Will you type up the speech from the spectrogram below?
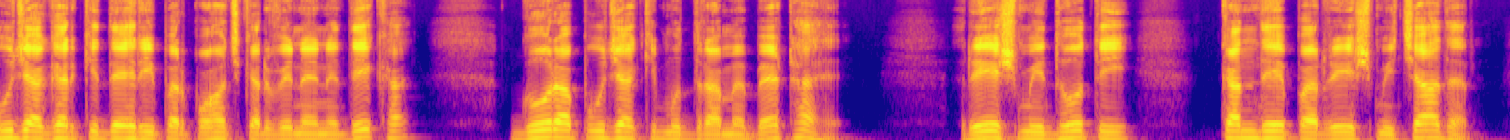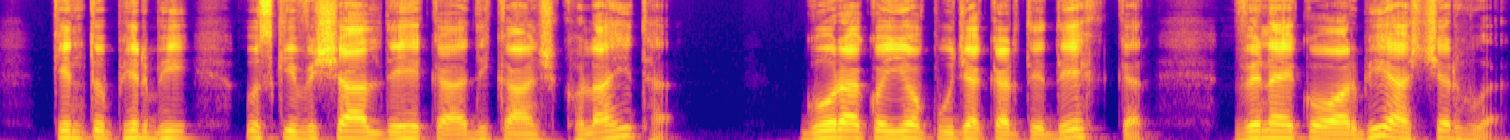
पूजा घर की देहरी पर पहुंचकर विनय ने देखा, गोरा पूजा की मुद्रा में बैठा है। रेशमी धोती, कंधे पर रेशमी चादर, किंतु फिर भी उसकी विशाल देह का अधिकांश खुला ही था। गोरा को यों पूजा करते देखकर विनय को और भी आश्चर्य हुआ।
